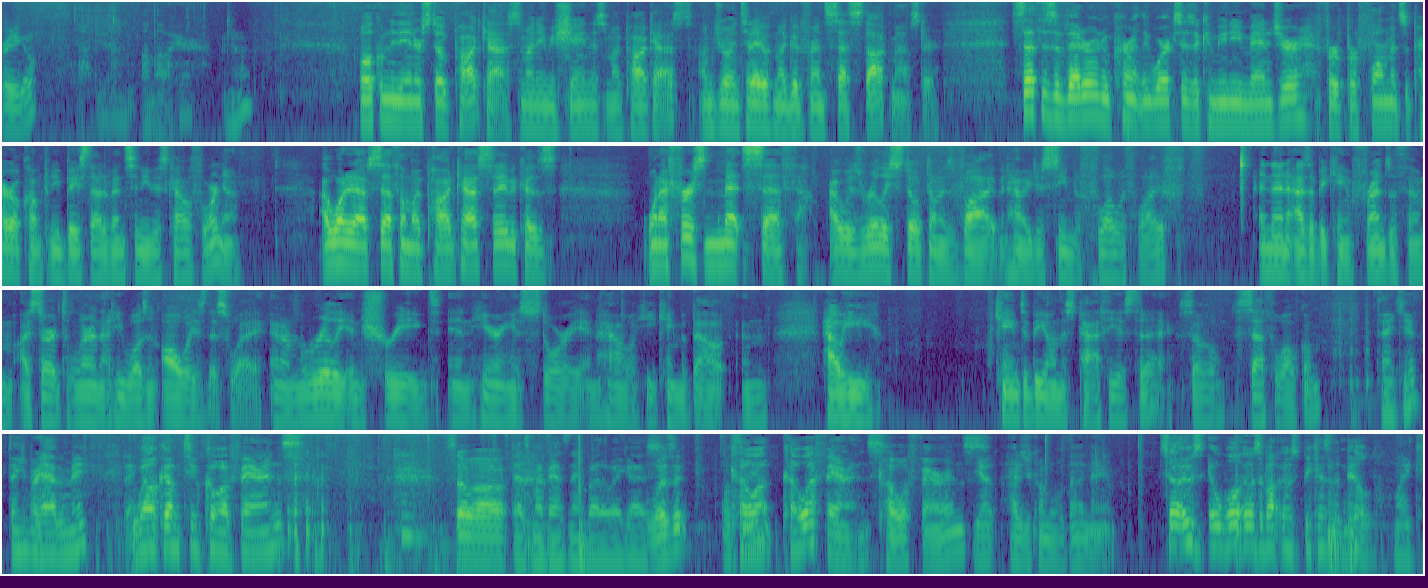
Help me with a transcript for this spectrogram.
Ready to go? Oh, dude, I'm, I'm out here. Welcome to the Inner Stoke Podcast. My name is Shane. This is my podcast. I'm joined today with my good friend Seth Stockmaster. Seth is a veteran who currently works as a community manager for a performance apparel company based out of Encinitas, California. I wanted to have Seth on my podcast today because when I first met Seth, I was really stoked on his vibe and how he just seemed to flow with life. And then as I became friends with him, I started to learn that he wasn't always this way. And I'm really intrigued in hearing his story and how he came about and how he came to be on this path he is today. So, Seth, welcome. Thank you. Thank you for having me. Thank you. Welcome to Koa Farron's. So, uh, That's my band's name, by the way, guys. was it? What's Koa? Koa Farron's. Koa Farron's? Yep. How did you come up with that name? So it was it, well, it was about it was because of the build. Like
